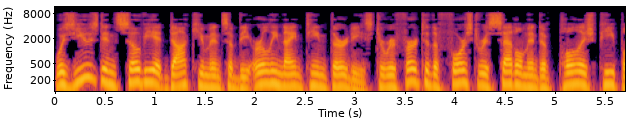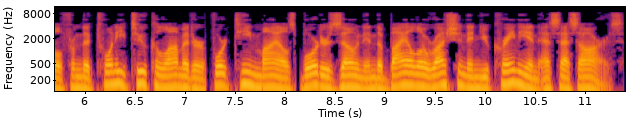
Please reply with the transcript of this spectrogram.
was used in Soviet documents of the early 1930s to refer to the forced resettlement of Polish people from the 22-kilometer (14 miles) border zone in the Byelorussian and Ukrainian SSRs.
